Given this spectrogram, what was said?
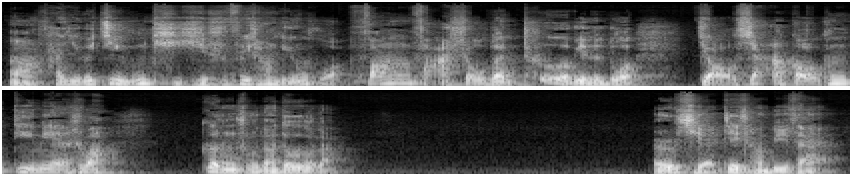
啊，他一个进攻体系是非常灵活，方法手段特别的多，脚下、高空、地面，是吧？各种手段都有了，而且这场比赛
